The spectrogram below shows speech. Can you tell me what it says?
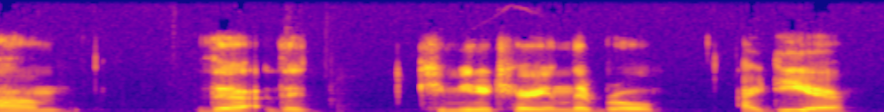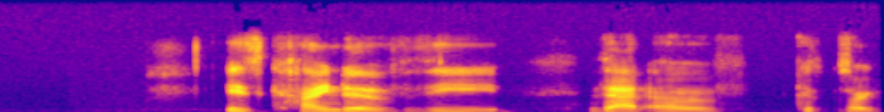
um, the the communitarian liberal idea is kind of the that of cause, sorry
